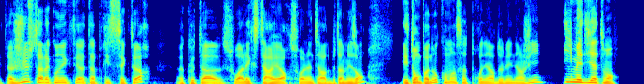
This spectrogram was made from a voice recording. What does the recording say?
et tu as juste à la connecter à ta prise secteur, que tu as soit à l'extérieur, soit à l'intérieur de ta maison, et ton panneau commence à te produire de l'énergie immédiatement.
